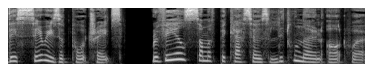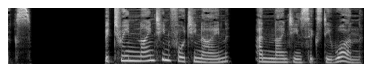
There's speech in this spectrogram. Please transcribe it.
This series of portraits reveals some of Picasso's little known artworks. Between 1949 and 1961,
